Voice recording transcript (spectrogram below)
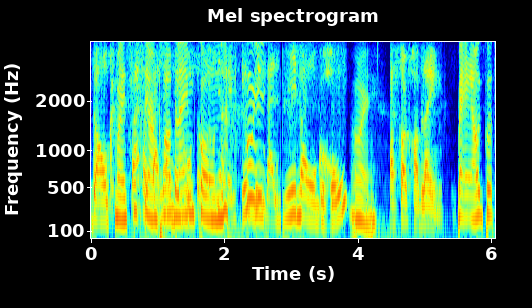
Donc, ouais, ça, c'est un problème qu'on a. Alliés non gros, ouais. ça sera un problème. Ben, écoute,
